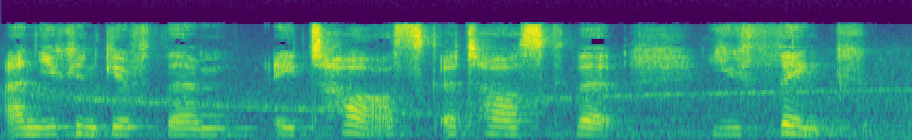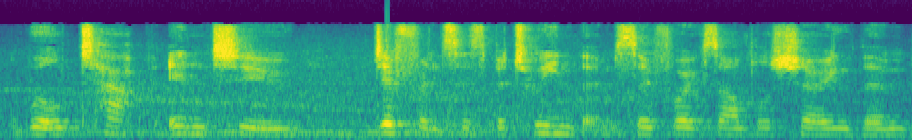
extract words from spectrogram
and you can give them a task, a task that you think will tap into differences between them. So, for example, showing them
